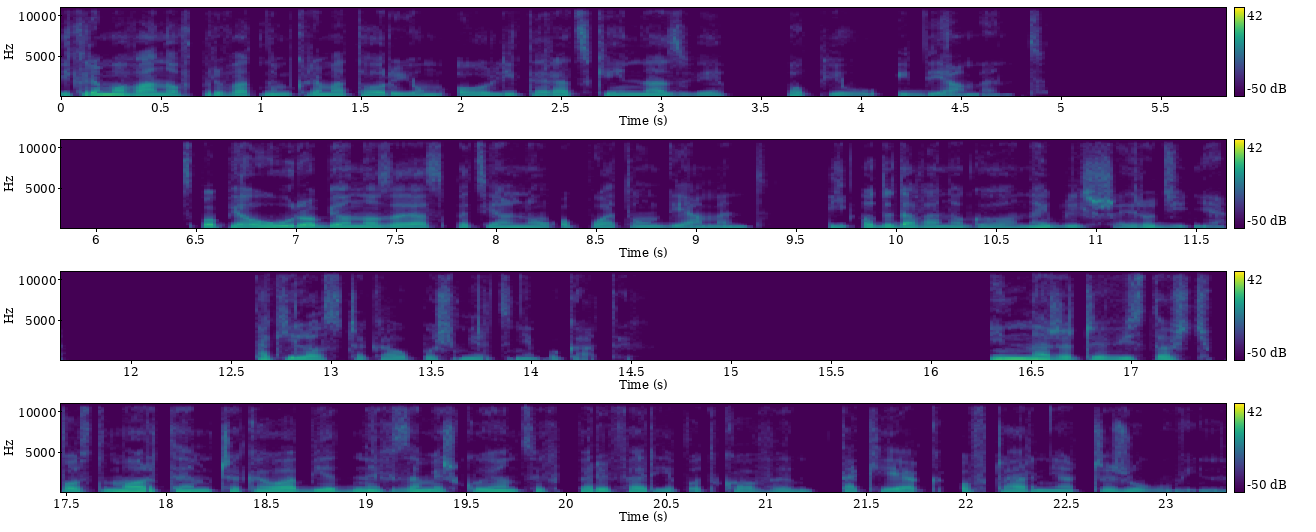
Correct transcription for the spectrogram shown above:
i kremowano w prywatnym krematorium o literackiej nazwie Popiół i Diament. Z popiołu robiono za specjalną opłatą diament i oddawano go najbliższej rodzinie. Taki los czekał pośmiertnie bogatych. Inna rzeczywistość postmortem czekała biednych zamieszkujących peryferie Podkowy, takie jak Owczarnia czy Żółwin.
